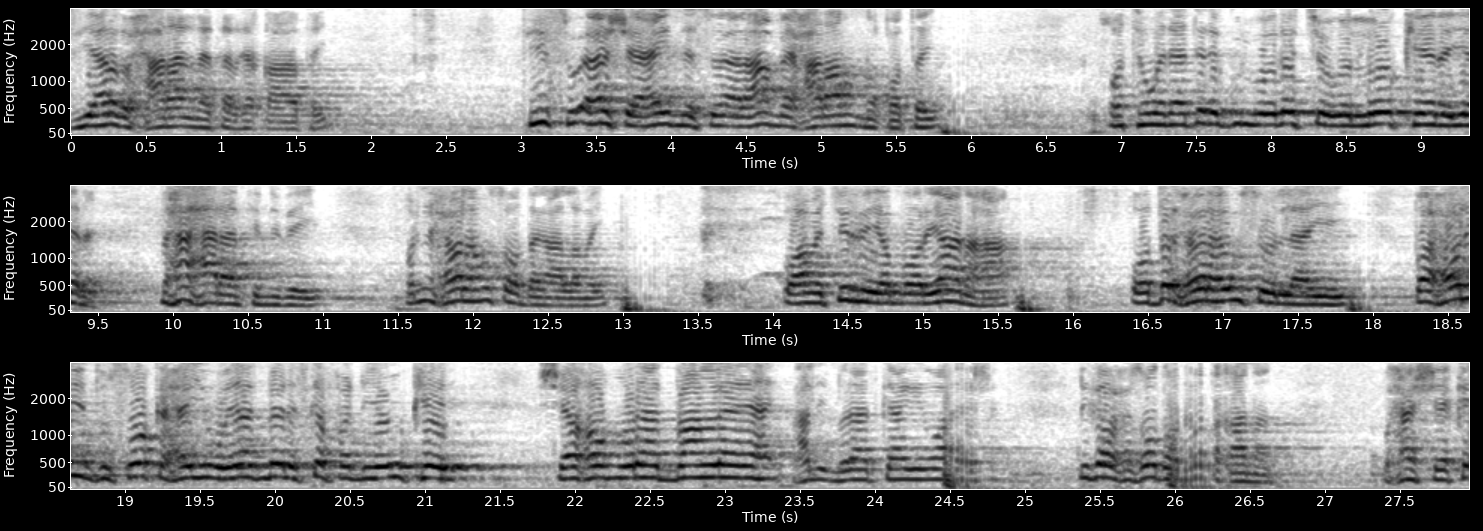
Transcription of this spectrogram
Ziyaaradu xaaraan inaad ka qaadatay tii su'aasha ahaydna su'aal ahaan bay xaaraan noqotay. Oo ta wadaadada gurigooda jooga loo keenayana maxaa xaaraantinimeeyey war nin xoolahan u soo dagaalamay oo ama jiri iyo mooryaan ahaa oo dad xoolaha u soo laayey baa xoolihii intuu soo kaxeeyo wadaad meel iska fadhiya u keeni. Sheekhow muraad baan leeyahay. Muraadkaagii waa heshay ninkaa wuxuu soo doonay ma taqaanaan. Waxaa sheeke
